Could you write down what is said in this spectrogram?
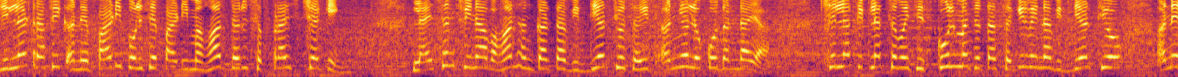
જિલ્લા ટ્રાફિક અને પાડી પોલીસે પાડીમાં હાથ ધર્યું સરપ્રાઇઝ ચેકિંગ લાયસન્સ વિના વાહન હંકારતા વિદ્યાર્થીઓ સહિત અન્ય લોકો દંડાયા. છેલ્લા કેટલાક સમયથી સ્કૂલમાં જતા સગીર વયના વિદ્યાર્થીઓ અને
